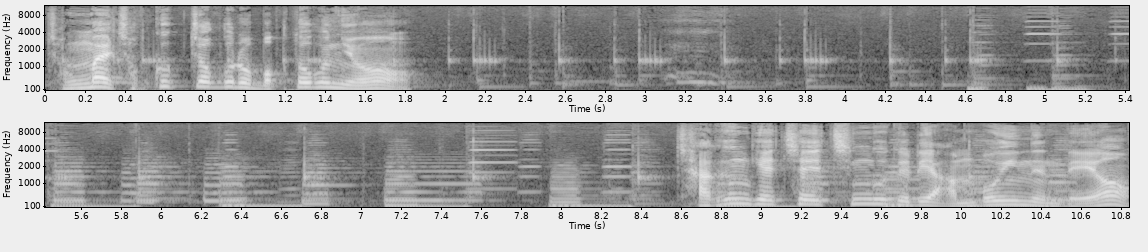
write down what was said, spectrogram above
정말 적극적으로 먹더군요. 작은 개체의 친구들이 안 보이는데요.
